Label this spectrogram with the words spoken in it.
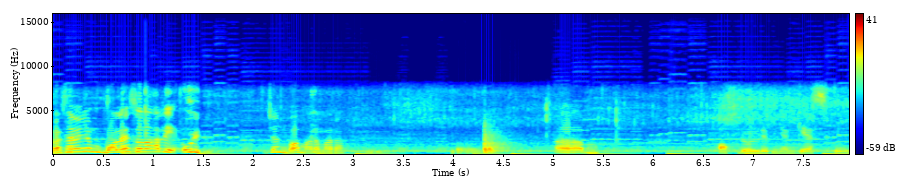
Rasanya boleh sudah kali. Uy, jangan bawa marah-marah. Um, off dia punya gas tuh.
